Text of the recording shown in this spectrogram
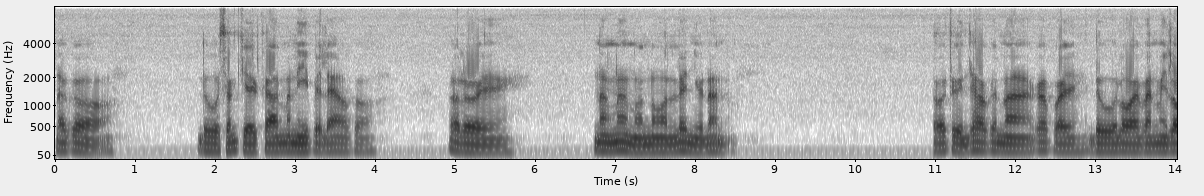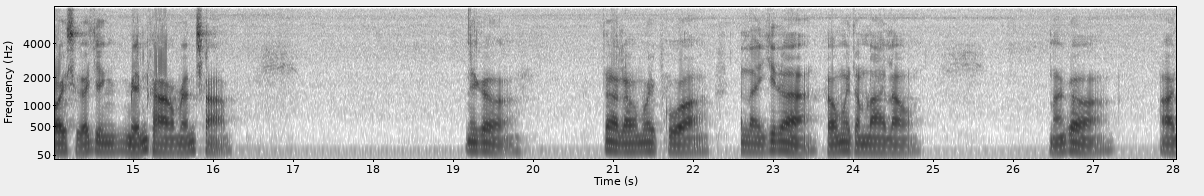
แล้วก็ดูสังเกตการมันหนีไปแล้วก็ ก็เลย นั่งนั่งนอนนอนเล่นอยู่นั่น พอตื่นเช้าขึ้นมาก็ไปดูรอยมันมีรอยเสือจริง เหม็นข่าวเหม็นสาบนี่ก็ ถ้าเราไม่กลัว อะไรคิดว่าเขาไม่ทำลายเรามันก็อาจ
